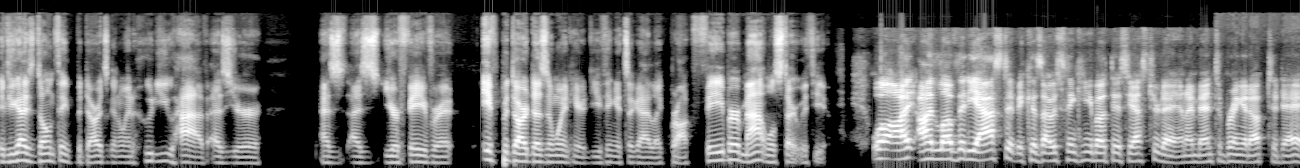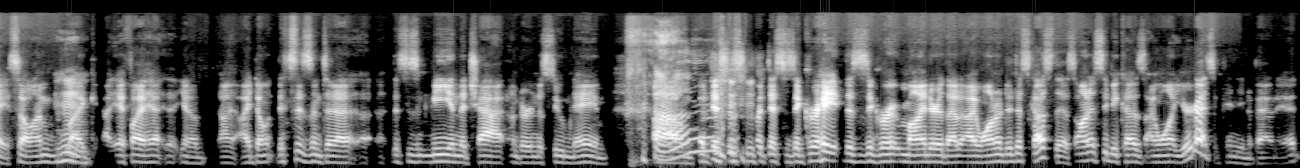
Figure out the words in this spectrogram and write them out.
if you guys don't think Bedard's going to win, who do you have as your as as your favorite if Bedard doesn't win here, do you think it's a guy like Brock Faber? Matt, we'll start with you. Well, I, I love that he asked it because I was thinking about this yesterday and I meant to bring it up today. So I'm Mhm. like, if I, you know, I, I don't, this isn't a, this isn't me in the chat under an assumed name. Um, but this is, but this is a great, this is a great reminder that I wanted to discuss this honestly, because I want your guys' opinion about it.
